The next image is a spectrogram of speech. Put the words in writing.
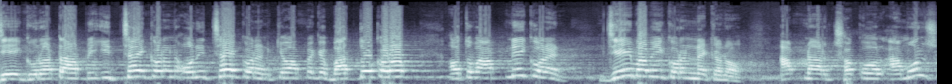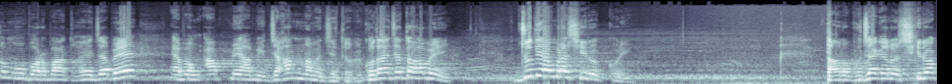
যে গুণাটা আপনি ইচ্ছায় করেন, অনিচ্ছায় করেন, কেউ আপনাকে বাধ্য করক অথবা আপনিই করেন যেভাবেই করেন না কেন, আপনার সকল আমল সমূহ বরবাদ হয়ে যাবে এবং আপনি, আমি জাহান নামে যেতে হবে। কোথায় যেতে হবে? যদি আমরা শিরক করি। তাহলে বোঝা গেল শিরক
